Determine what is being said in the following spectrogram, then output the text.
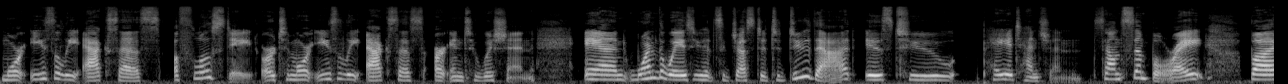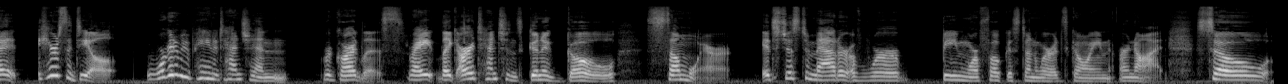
more easily access a flow state or to more easily access our intuition. And one of the ways you had suggested to do that is to pay attention. Sounds simple, right? But here's the deal. We're going to be paying attention regardless, right? Like our attention's going to go somewhere. It's just a matter of we're being more focused on where it's going or not. So,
